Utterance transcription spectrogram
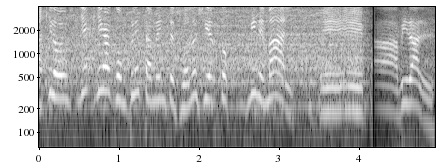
Aquí lo vemos. Llega, completamente solo, es cierto. Mide mal. Eh, Vidal,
